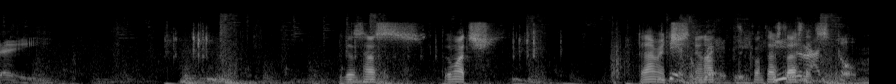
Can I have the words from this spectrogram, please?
Say. He just has too much damage. Cannot contest Here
